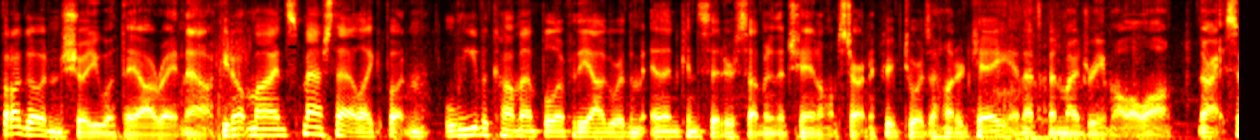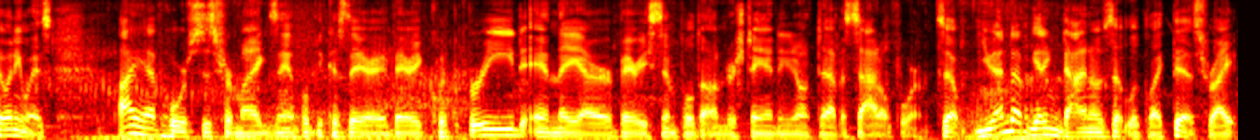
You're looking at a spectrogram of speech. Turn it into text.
but I'll go ahead and show you what they are right now. If you don't mind, smash that like button, leave a comment below for the algorithm, and then consider subbing the channel. I'm starting to creep towards 100k, and that's been my dream all along. All right, so anyways, I have horses for my example because they are a very quick breed and they are very simple to understand and you don't have to have a saddle for them. So you end up getting dinos that look like this, right?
